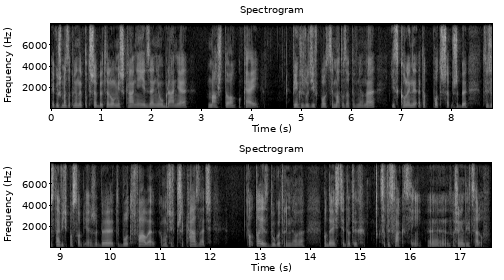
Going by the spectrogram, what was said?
Jak już masz zapewnione potrzeby tylu mieszkanie, jedzenie, ubranie, masz to, ok. Większość ludzi w Polsce ma to zapewnione. Jest kolejny etap potrzeb, żeby coś zostawić po sobie, żeby to było trwałe, komuś coś przekazać. To, to jest długoterminowe podejście do tych satysfakcji, yy, osiągniętych celów,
